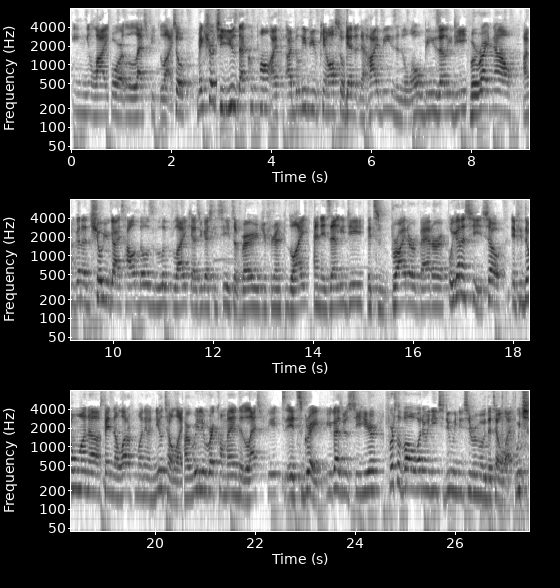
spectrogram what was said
in light for Lasfit light. So make sure to use that coupon. I, I believe you can also get the high beams and the low beams LED. But right now, I'm gonna show you guys how those look like. As you guys can see, it's a very different light and it's LED. It's brighter, better. We're gonna see. So if you don't wanna spend a lot of money on new tail light, I really recommend Lasfit. It's great. You guys will see here. First of all, what do we need to do? We need to remove the tail light, which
